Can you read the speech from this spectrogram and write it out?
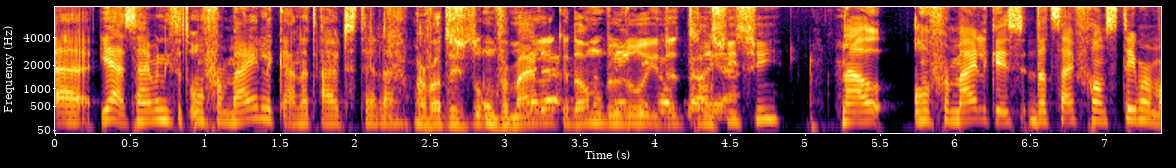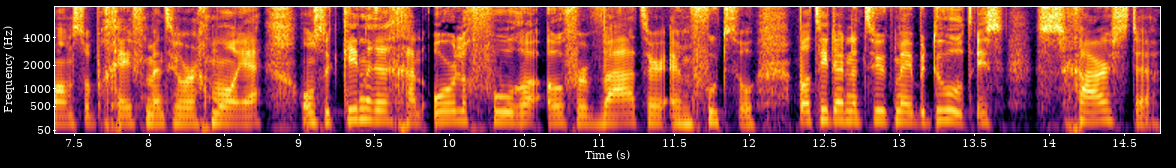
Uh, ja, zijn we niet het onvermijdelijke aan het uitstellen? Maar wat is het onvermijdelijke dan? Bedoel je de transitie? Nou, onvermijdelijk is, dat zei Frans Timmermans op een gegeven moment heel erg mooi. Hè? Onze kinderen gaan oorlog voeren over water en voedsel. Wat hij daar natuurlijk mee bedoelt is schaarste.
